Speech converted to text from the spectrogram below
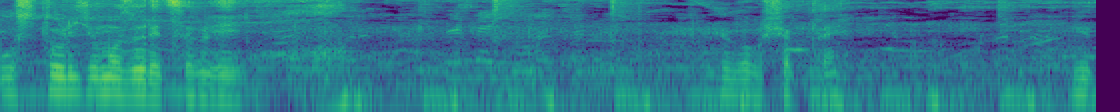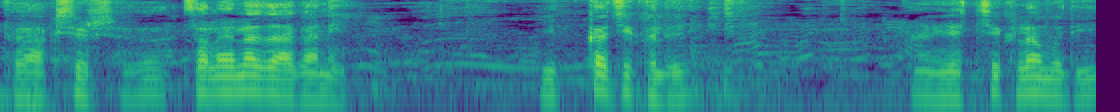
ऊसतोडीचे मजूर आहेत सगळे. हे बघू शकताय. इथं अक्षरशः चालायला जागा नाही. इतका चिखल आहे. आणि या चिखलामध्ये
